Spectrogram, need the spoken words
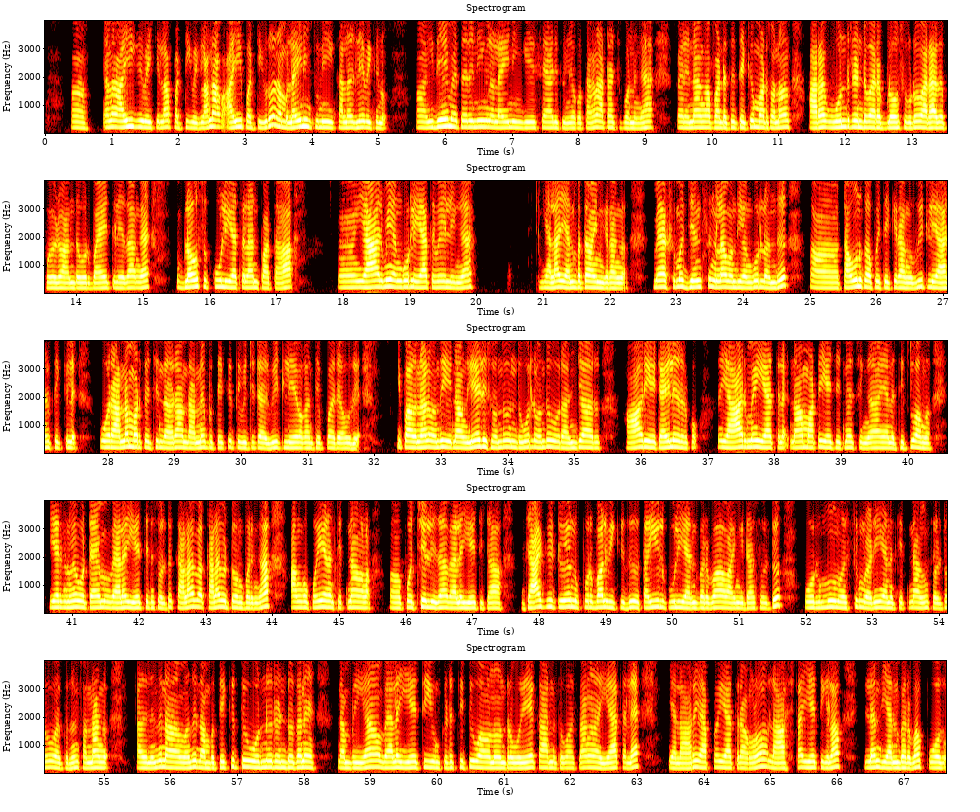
ஆனால் ஐக்கு வைக்கலாம் பட்டிக்கு வைக்கலாம். ஆனால் ஐ பட்டி கூட நம்ம லைனிங் துணி கலர்லேயே வைக்கணும். இதே மெத்தடு நீங்களும் லைனிங்கு சேரீ துணியில் கொடுத்தாங்கன்னா அட்டாச் பண்ணுங்கள் வேறு என்னங்க பண்ணுறது தைக்க மாட்ட சொன்னால் அரை ஒன்று ரெண்டு வர ப்ளவுஸு கூட வராது போயிடும். அந்த ஒரு பயத்திலே தாங்க ப்ளவுஸு கூலி ஏற்றலான்னு பார்த்தா யாருமே எங்கள் ஊரில் ஏற்றவே இல்லைங்க. எல்லாம் எண்பத்தான் வாங்கிக்கிறாங்க மேக்ஸிமம் ஜென்ஸுங்கெல்லாம் வந்து எங்கள் ஊரில் வந்து டவுனுக்காக போய் தைக்கிறாங்க. வீட்டில் யாரும் தைக்கல. ஒரு அண்ணன் மட்டும் தைச்சிருந்தாரு. அந்த அண்ணன் இப்போ தைக்கிறது விட்டுட்டார். வீட்டிலேயே உட்காந்து தைப்பார் அவர். இப்போ அதனால் வந்து நாங்கள் லேடிஸ் வந்து இந்த ஊரில் வந்து ஒரு அஞ்சாறு ஆறு ஏழு டைலர் இருக்கும். யாருமே ஏற்றலை நான் மட்டும் ஏற்றிட்டுன்னு வச்சுங்க என்னை திட்டுவாங்க. ஏற்கனவே ஒரு டைம் வேலை ஏற்றிட்டு சொல்லிட்டு களை களை வெட்டுவாங்க பாருங்க. அங்கே போய் என்னை திட்டினாங்களாம். பொச்செல்லி தான் விலை ஏற்றிட்டா ஜாக்கெட்டு முப்பது ரூபாயில் விற்குது தையல் கூலி எண்பது ரூபா வாங்கிட்டான்னு சொல்லிட்டு ஒரு மூணு வருஷத்துக்கு முன்னாடி என்னை திட்டினாங்கன்னு சொல்லிட்டு ஒருத்தரும் சொன்னாங்க. அதுலேருந்து நான் வந்து நம்ம தைக்கிறது ஒன்று ரெண்டு தானே. நம்ம ஏன் விலை ஏற்றி இவங்கக்கிட்ட திட்டு வாங்கணுன்ற ஒரே காரணத்துக்கோசம் தாங்க நான் ஏற்றலை எல்லோரும் எப்போ ஏற்றுறாங்களோ லாஸ்ட்டாக ஏற்றிக்கலாம் இல்லை இந்த எண்பது ரூபா போதும்.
